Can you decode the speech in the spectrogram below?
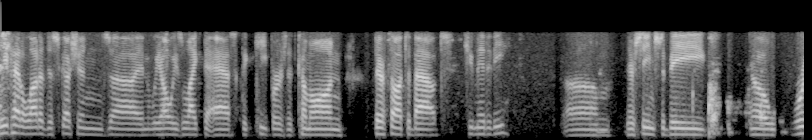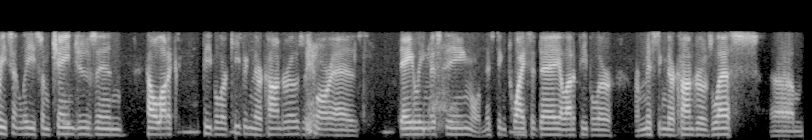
We've had a lot of discussions, uh, and we always like to ask the keepers that come on their thoughts about humidity. Um, there seems to be, you know, recently some changes in how a lot of people are keeping their chondros as far as daily misting or misting twice a day. A lot of people are are misting their chondros less. Um,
